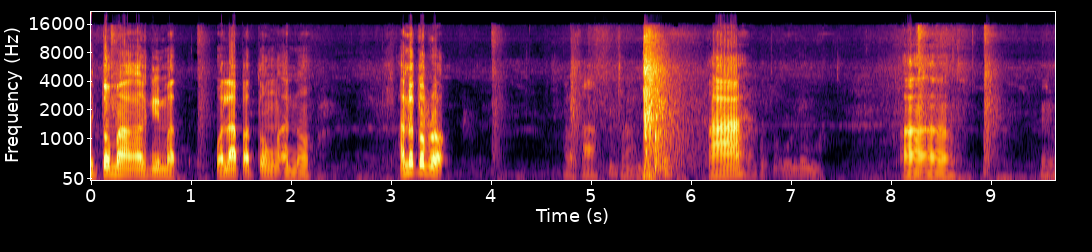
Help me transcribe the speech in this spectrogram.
Ito mga kagimat, wala pa tong ano. Ano to bro? Para sa akin, parang uling. Ha? Parang bato uling ba? Ah, Pero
